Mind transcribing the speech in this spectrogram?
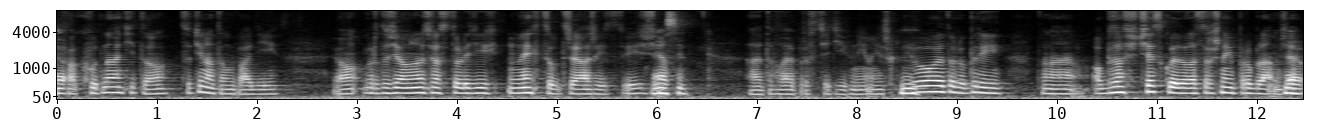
jo. fakt chutná ti to, co ti na tom vadí, Jo, protože ono často lidi nechcou třeba říct, víš, že Jasně. ale tohle je prostě divný. Oni řeknou, Hmm. jo, je to dobrý, to ne. Obzvlášť v Česku je tohle strašný problém, že Jo.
